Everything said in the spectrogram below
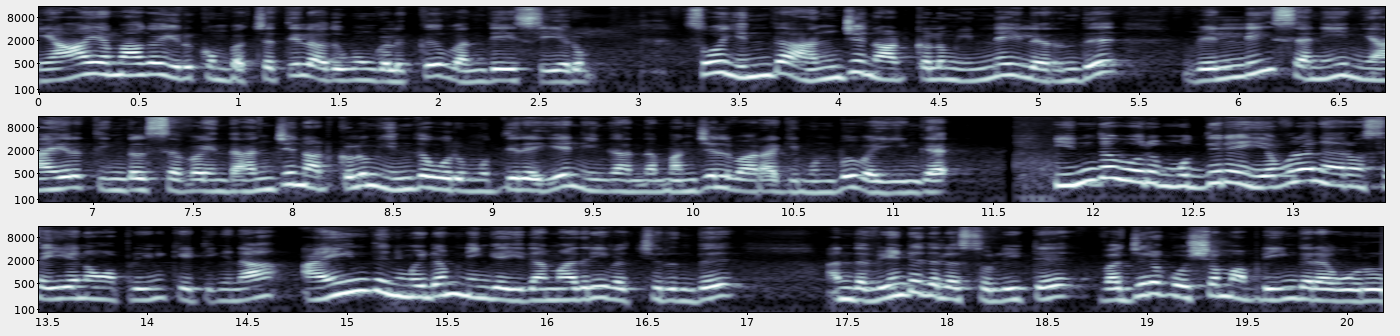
நியாயமாக இருக்கும் பட்சத்தில் அது உங்களுக்கு வந்தே சேரும். ஸோ இந்த அஞ்சு நாட்களும் இன்னையிலிருந்து வெள்ளி சனி ஞாயிறு திங்கள் செவ்வாய் இந்த அஞ்சு நாட்களும் இந்த ஒரு முத்திரையை நீங்கள் அந்த மஞ்சள் வாராகி முன்பு வையுங்க. இந்த ஒரு முத்திரை எவ்வளோ நேரம் செய்யணும் அப்படின்னு கேட்டிங்கன்னா ஐந்து நிமிடம் நீங்கள் இதை மாதிரி வச்சுருந்து அந்த வேண்டுதலை சொல்லிட்டு வஜ்ரகோஷம் அப்படிங்கிற ஒரு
